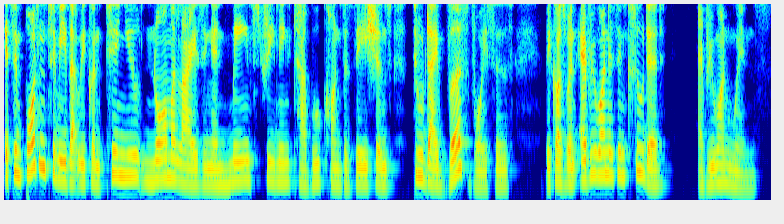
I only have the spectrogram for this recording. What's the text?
It's important to me that we continue normalizing and mainstreaming taboo conversations through diverse voices because when everyone is included, everyone wins.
